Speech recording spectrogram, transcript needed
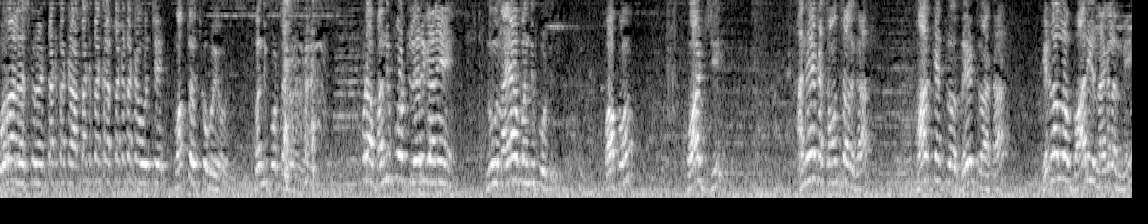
గుర్రాలు వేసుకుని టకటక టకటక టకటక వచ్చి మొత్తం ఎత్తుకుపోయేవాడు. బందిపోట ఇప్పుడు ఆ బందిపోట్లు లేరు కానీ నువ్వు నయా బందిపోటు. పాపం క్వాడ్జీ అనేక సంవత్సరాలుగా మార్కెట్లో రేట్ రాక ఇళ్ళలో భారీ నగలమ్మి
